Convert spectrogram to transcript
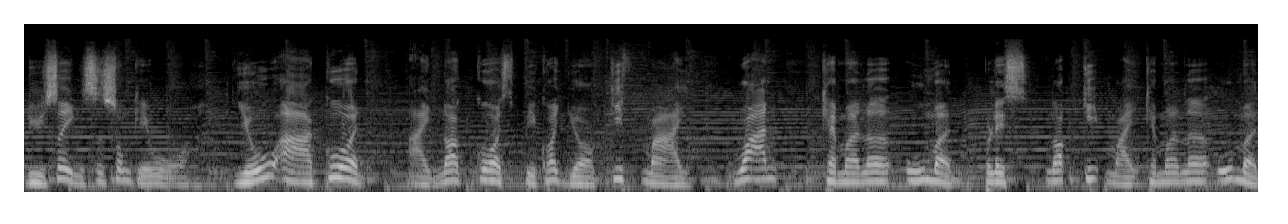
女摄影师送给我？You are good, I not good because you give my one camera woman. Please not give my camera woman.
